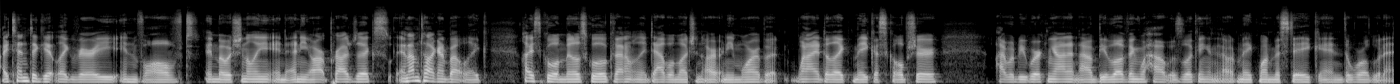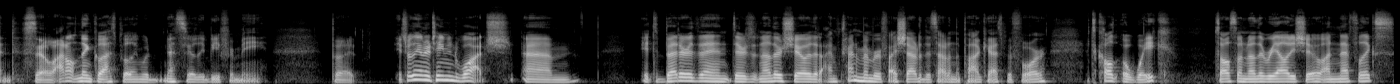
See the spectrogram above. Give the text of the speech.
I tend to get like very involved emotionally in any art projects, and I'm talking about like high school and middle school because I don't really dabble much in art anymore. But when I had to like make a sculpture, I would be working on it and I would be loving how it was looking, and then I would make one mistake and the world would end. So I don't think glass building would necessarily be for me, but it's really entertaining to watch. Um, it's better than there's another show that I'm trying to remember if I shouted this out on the podcast before. It's called Awake it's also another reality show on Netflix,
